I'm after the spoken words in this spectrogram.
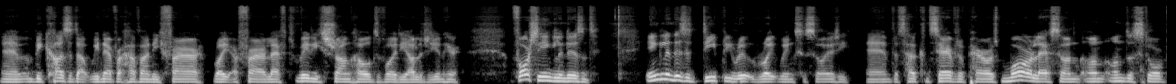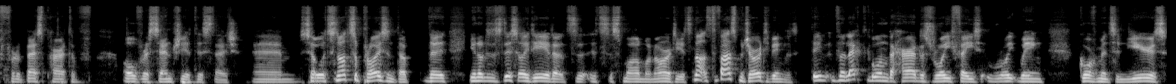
Um, and because of that, we never have any far right or far left, really strongholds of ideology in here. Unfortunately, England isn't. England is a deeply rooted right wing society um, that's had conservative powers more or less on, on undisturbed for the best part of over a century at this stage. Um, so it's not surprising that the you know there's this idea that it's a, it's a small minority. It's not. It's the vast majority of England. They've elected one of the hardest right face right wing governments in years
